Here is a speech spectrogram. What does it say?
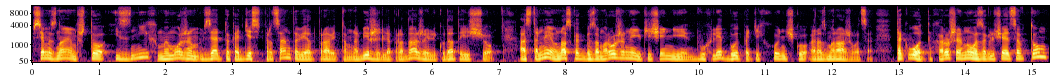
Все мы знаем, что из них мы можем взять только 10% и отправить там на бирже для продажи или куда-то еще. А остальные у нас как бы заморожены и в течение двух лет будут потихонечку размораживаться. Так вот, хорошая новость заключается в том,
